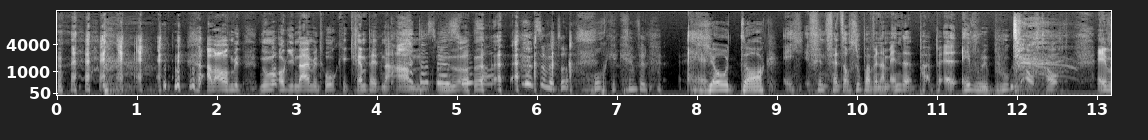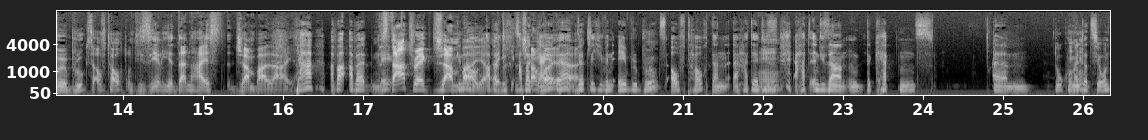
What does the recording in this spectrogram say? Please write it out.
Aber auch mit, nur original mit hochgekrempelten Armen. Das so. so mit so hochgekrempelt. Yo, Dog. Ich finde es auch super, wenn am Ende äh, Avery Brooks auftaucht. Avery Brooks auftaucht und die Serie dann heißt Jambalaya. Ja, aber, aber. Ey, Star Trek Genau, Jambalaya. aber, ich, aber geil wäre wirklich, wenn Avery Brooks auftaucht, dann hat er dieses, er hat in dieser mm, The Captains ähm, Dokumentation,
